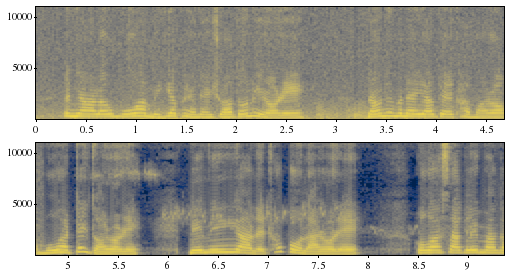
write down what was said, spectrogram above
။တညာလုံးမိုးကမိကက်ဖန်နဲ့ရွာသွန်းနေတော့တယ်။နောက်နေ့မနေ့ရောက်တဲ့အခါမှာတော့မိုးကတိတ်သွားတော့တယ်။နေမင်းကြီးကလည်းထွက်ပေါ်လာတော့တယ်။ဟိုကစားကလေးမက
